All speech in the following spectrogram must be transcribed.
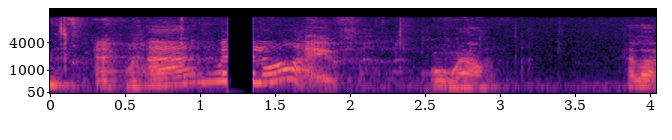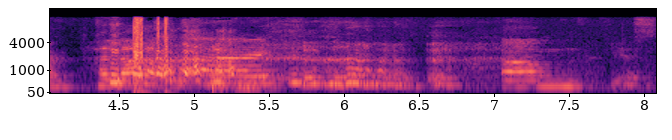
And we're live. Oh wow. Hello. Hello. Um, yes.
